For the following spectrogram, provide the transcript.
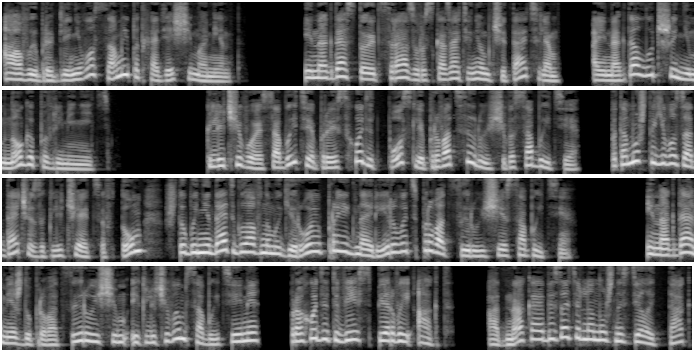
а выбрать для него самый подходящий момент. Иногда стоит сразу рассказать о нем читателям, а иногда лучше немного повременить. Ключевое событие происходит после провоцирующего события, потому что его задача заключается в том, чтобы не дать главному герою проигнорировать провоцирующее событие. Иногда между провоцирующим и ключевым событиями проходит весь первый акт, однако обязательно нужно сделать так,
